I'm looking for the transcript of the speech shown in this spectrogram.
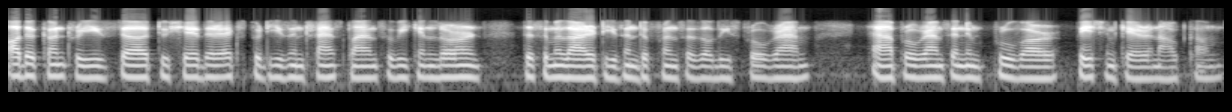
other countries uh, to share their expertise in transplant so we can learn the similarities and differences of these program, uh, programs and improve our patient care and outcomes.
